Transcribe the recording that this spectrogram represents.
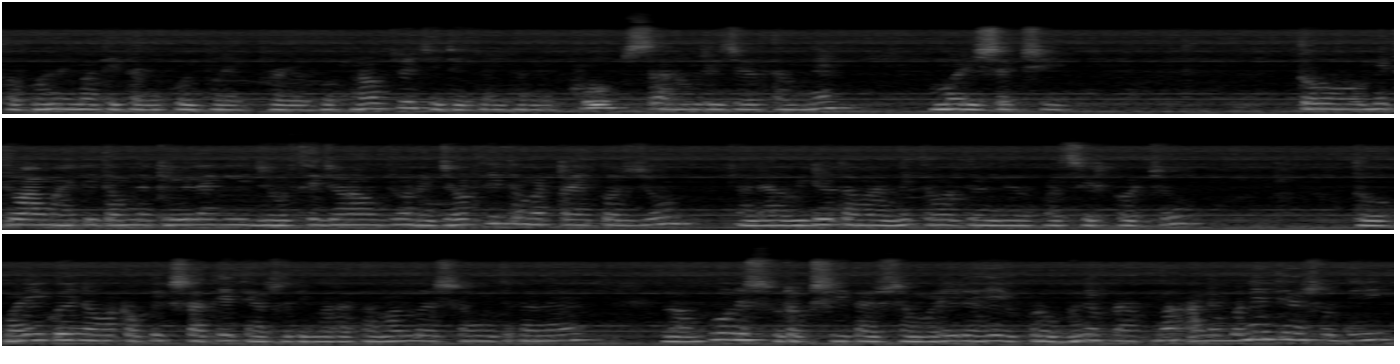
તો બંનેમાંથી તમે કોઈ પણ એક પ્રયોગ અપનાવજો, જેથી કરીને તમને ખૂબ સારું રિઝલ્ટ તમને મળી શકશે. તો મિત્રો, આ માહિતી તમને કેવી લાગી? જોરથી જણાવજો અને જોરથી તમે ટ્રાય કરજો. અને આ વીડિયો તમારા મિત્રો અંદર પણ શેર કરજો. તો ઘણી કોઈ નવા ટોપિક સાથે ત્યાં સુધી મારા તમામ દર્શક મિત્રોને લાંબુ અને સુરક્ષિત આયુષ્ય મળી રહે એ પ્રભુને પ્રાર્થના. અને બને ત્યાં સુધી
